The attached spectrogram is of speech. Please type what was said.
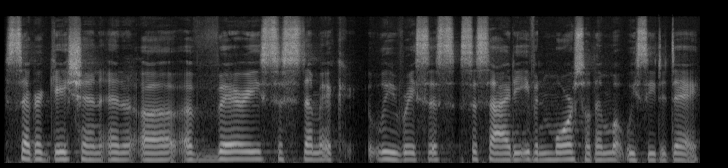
segregation and a, a very systemically racist society, even more so than what we see today,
